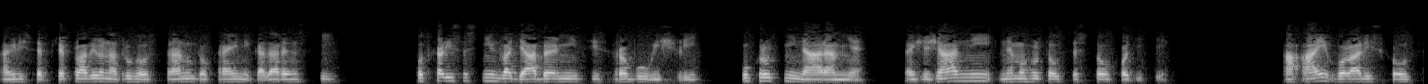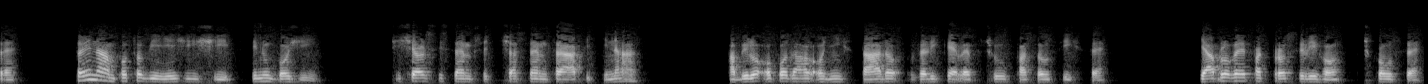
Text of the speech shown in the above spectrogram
A když se přeplavil na druhou stranu do krajiny Kadarenských, potkali se s ním dva ďábelníci z hrobů vyšli, ukrutní náramně, takže žádný nemohl tou cestou choditi. A aj volali skouce, co je nám po tobě Ježíši, synu Boží? Přišel si sem před časem trápit nás? A bylo opodál od nich stádo veliké vepřů pasoucích se. Ďáblové pak prosili ho, škouce,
